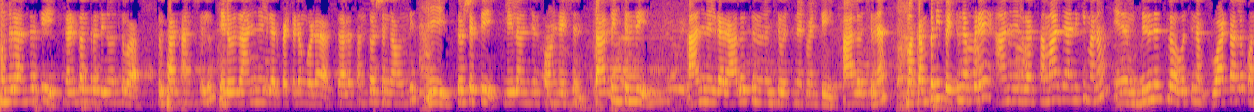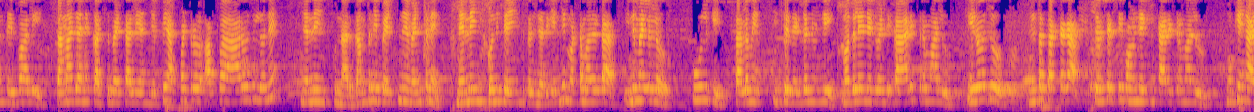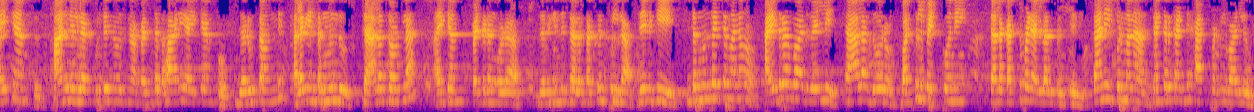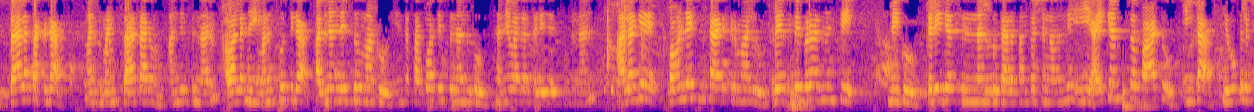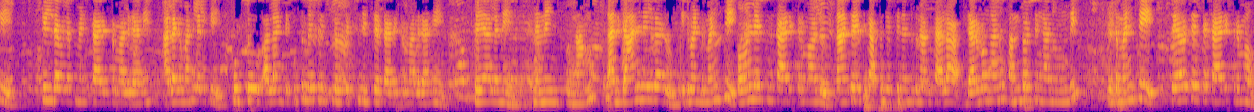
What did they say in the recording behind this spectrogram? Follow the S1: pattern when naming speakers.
S1: ముందుగా అందరికీ గణతంత్ర దినోత్సవ శుభాకాంక్షలు. ఈ రోజు ఆంజనేయులు గారు పెట్టడం కూడా చాలా సంతోషంగా ఉంది. ఈ శివశక్తి లీలాంజన్ ఫౌండేషన్ స్థాపించింది ఆంజనేయులు గారి ఆలోచన నుంచి వచ్చినటువంటి ఆలోచన. మా కంపెనీ పెట్టినప్పుడే ఆంజనేయులు గారు సమాజానికి మనం బిజినెస్లో వచ్చిన వాటాలో కొంత ఇవ్వాలి సమాజానికి ఖర్చు పెట్టాలి అని చెప్పి అప్పటి అప్ప ఆ రోజుల్లోనే నిర్ణయించుకున్నారు. కంపెనీ పెట్టిన వెంటనే నిర్ణయించుకొని చేయించడం జరిగింది. మొట్టమొదట ఇనిమెళ్ళలో స్కూల్కి స్థలం ఇచ్చే దగ్గర నుండి మొదలైనటువంటి కార్యక్రమాలు ఈ రోజు ఇంత చక్కగా శివశక్తి ఫౌండేషన్ కార్యక్రమాలు ముఖ్యంగా ఐ క్యాంప్స్. ఆంజనేయులు గారి పుట్టినరోజున పెద్ద భారీ ఐ క్యాంప్ జరుగుతా ఉంది. అలాగే ఇంతకు ముందు చాలా చోట్ల ఐ క్యాంప్స్ పెట్టడం కూడా జరిగింది. చాలా సక్సెస్ఫుల్గా దీనికి ఇంతకు ముందు అయితే మనం హైదరాబాద్ వెళ్ళి చాలా దూరం బస్సులు పెట్టుకొని చాలా కష్టపడి వెళ్ళాల్సి వచ్చేది. కానీ ఇప్పుడు మన శంకర్ కంటి హాస్పిటల్ వాళ్ళు చాలా చక్కగా మనకి మంచి సహకారం అందిస్తున్నారు. వాళ్ళని మనస్ఫూర్తిగా అభినందిస్తూ మాకు ఇంత సపోర్ట్ ఇస్తున్నందుకు ధన్యవాదాలు తెలియజేసుకుంటున్నాను. అలాగే ఫౌండేషన్ కార్యక్రమాలు రేపు ఫిబ్రవరి నుంచి మీకు తెలియజేస్తున్నందుకు చాలా సంతోషంగా ఉంది. ఈ ఐ క్యాంప్స్తో పాటు ఇంకా యువకులకి స్కిల్ డెవలప్మెంట్ కార్యక్రమాలు గాని అలాగే మహిళలకి కుట్టు అలాంటి కుట్టు మిషన్స్లో శిక్షణ ఇచ్చే కార్యక్రమాలు గాని చేయాలని నిర్ణయించుకున్నాము. దానికి ఆంజనేయులు గారు ఇటువంటి మంచి ఫౌండేషన్ కార్యక్రమాలు నా చేతికి అప్పచెప్పినందుకు నాకు చాలా గర్వంగాను సంతోషంగాను ఉంది. ఇంత మంచి సేవ చేసే కార్యక్రమం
